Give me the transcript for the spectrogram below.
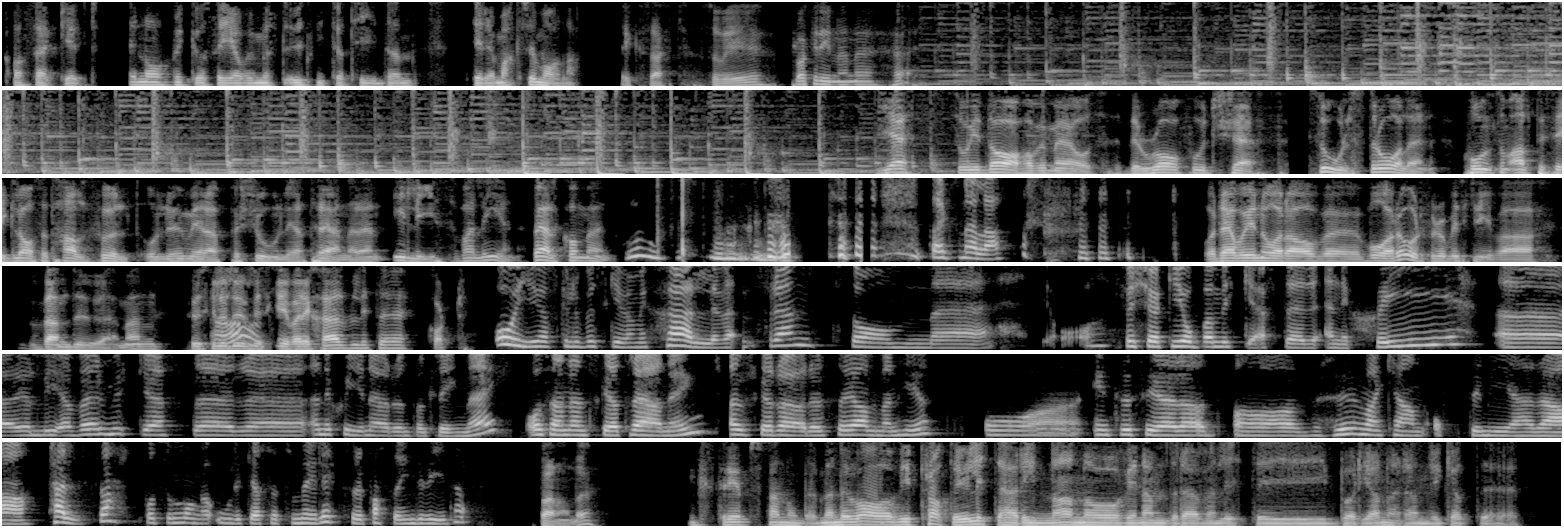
har säkert enormt mycket att säga och vi måste utnyttja tiden till det maximala. Exakt, så vi plockar in henne här. Yes, så idag har vi med oss The Raw Food Chef, Solstrålen, hon som alltid ser glaset halvfullt och numera personliga tränaren Elise Wallén. Välkommen! Tack snälla. Och det var ju några av eh, våra ord för att beskriva vem du är, men hur skulle Ja, du beskriva dig själv lite kort? Oj, jag skulle beskriva mig själv främst som eh, ja, försöker jobba mycket efter energi. Eh, jag lever mycket efter uh, energierna runt omkring mig. Och sen älskar jag träning, älskar rörelse i allmänhet och intresserad av hur man kan optimera hälsa på så många olika sätt som möjligt så det passar individen. Spännande. Extremt spännande. Men det var, vi pratade ju lite här innan och vi nämnde det även lite i början här Henrik att eh,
